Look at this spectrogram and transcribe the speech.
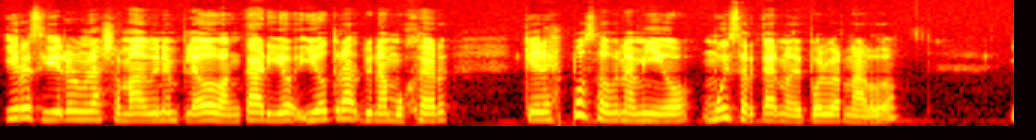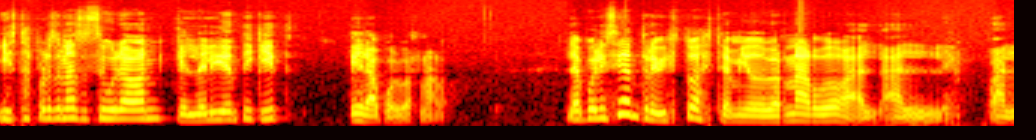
y recibieron una llamada de un empleado bancario y otra de una mujer que era esposa de un amigo muy cercano de Paul Bernardo, y estas personas aseguraban que el del identikit era Paul Bernardo. La policía entrevistó a este amigo de Bernardo, al, al, al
